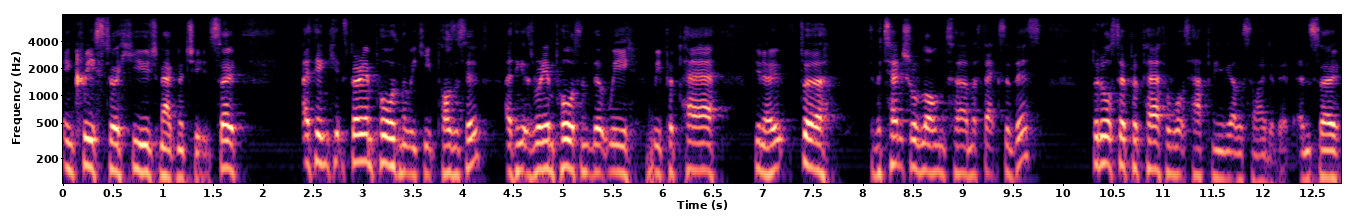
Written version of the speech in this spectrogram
increased to a huge magnitude. So I think it's very important that we keep positive. I think it's really important that we we prepare you know for the potential long-term effects of this, but also prepare for what's happening on the other side of it. And so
